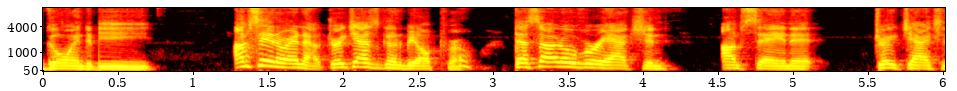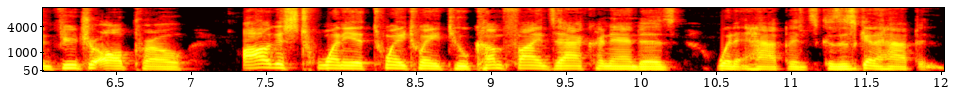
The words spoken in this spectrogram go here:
going to be, I'm saying it right now, Drake Jackson is going to be all pro. That's not overreaction. I'm saying it. Drake Jackson, future all pro. August 20th, 2022. Come find Zach Hernandez when it happens because it's going to happen.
